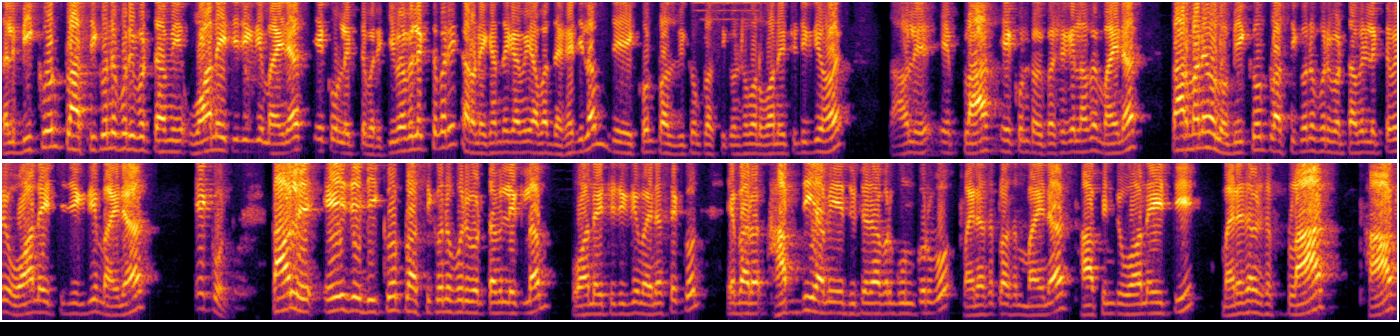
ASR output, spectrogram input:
তাহলে বি প্লাস সি কোণের পরিবর্তে আমি one eighty degree minus A কোণ লিখতে পারি। কীভাবে লিখতে পারি? কারণ এখান থেকে আমি আবার দেখাই দিলাম যে এ কোণ প্লাস বি কোণ প্লাস সি কোণ সমান ওয়ান এইটি ডিগ্রি হয়। তাহলে এ প্লাস এ কোণটা ওই পাশে গেলে হবে মাইনাস তার মানে হলো বি কোণ প্লাস সি কোণের পরিবর্তে আমি লিখতে পারি one eighty degree minus A কোণ তাহলে এই যে বি প্লাস সি কোণের পরিবর্তে আমি লিখলাম one eighty degree minus A কোণ এবার হাফ দিয়ে আমি এই দুইটার আবার গুণ করব। Minus plus minus half into one eighty minus plus half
